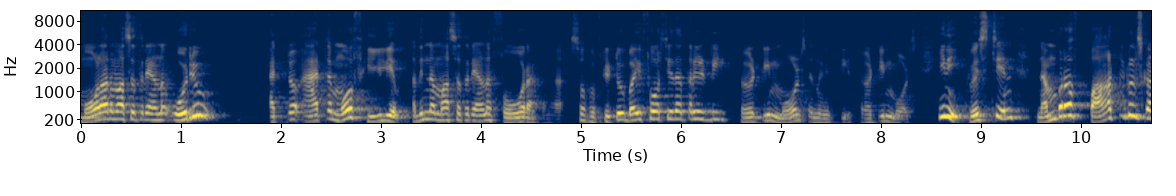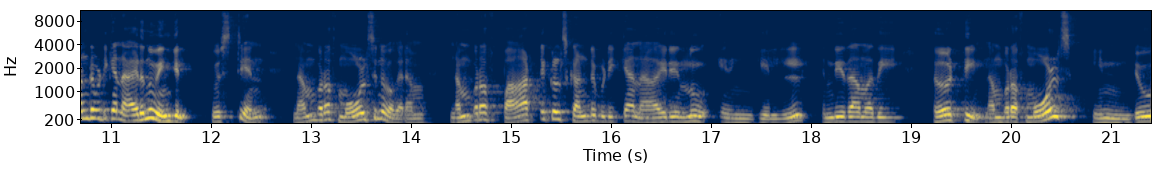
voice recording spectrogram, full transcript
മോളാർ മാസ് എത്രയാണ് ഒരു അറ്റോ ആറ്റം ഓഫ് ഹീലിയം അതിന്റെ മാസ് എത്രയാണ് ഫോർ ആണ്. So fifty two by four ചെയ്ത് എത്ര കിട്ടി? തേർട്ടീൻ മോൾസ് എന്ന് കിട്ടി. തേർട്ടീൻ മോൾസ് ഇനി ക്വസ്റ്റ്യൻ നമ്പർ ഓഫ് പാർട്ടിക്കിൾസ് കണ്ടുപിടിക്കാനായിരുന്നുവെങ്കിൽ ക്വസ്റ്റ്യൻ നമ്പർ ഓഫ് മോൾസിന് പകരം നമ്പർ ഓഫ് പാർട്ടിക്കിൾസ് കണ്ടുപിടിക്കാനായിരുന്നു എങ്കിൽ എന്ത് ചെയ്താൽ മതി? Thirteen number of moles into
